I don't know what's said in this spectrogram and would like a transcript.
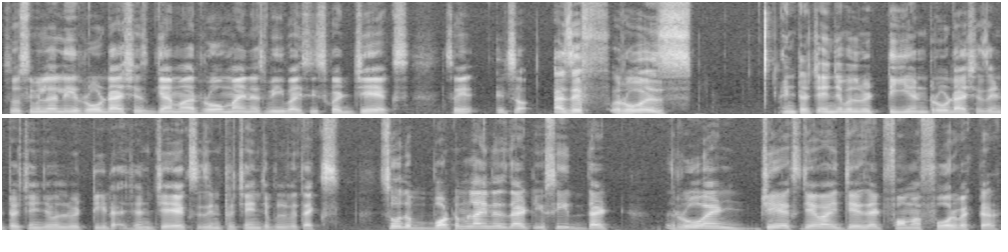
So, similarly rho dash is gamma rho minus v by c squared j x. So, it is as if rho is interchangeable with t and rho dash is interchangeable with t dash and j x is interchangeable with x. So, the bottom line is that you see that rho and j x, j y, j z form a 4 vector,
